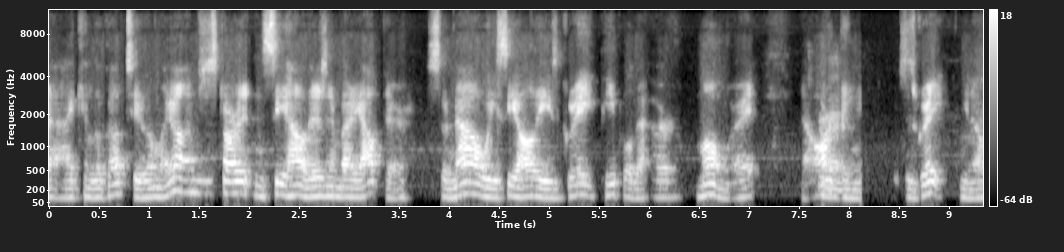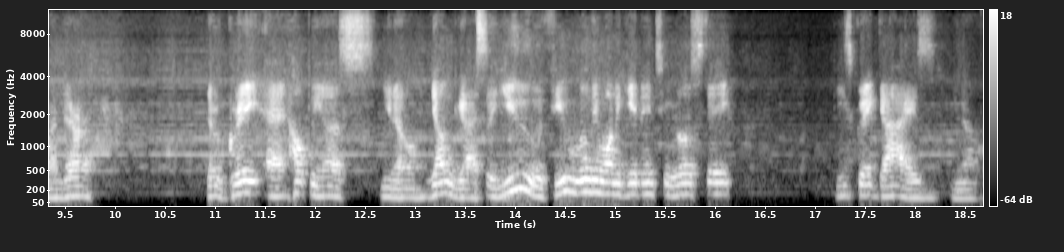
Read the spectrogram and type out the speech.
that I can look up to. I'm like, oh, I'm just started and see how there's anybody out there. So now we see all these great people that are Hmong, right? That are Right. doing it, which is great, you know, and they're they're great at helping us, you know, young guys. So you, if you really want to get into real estate, these great guys, you know,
